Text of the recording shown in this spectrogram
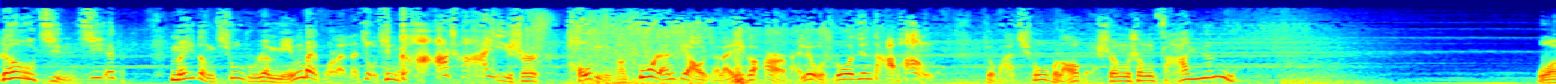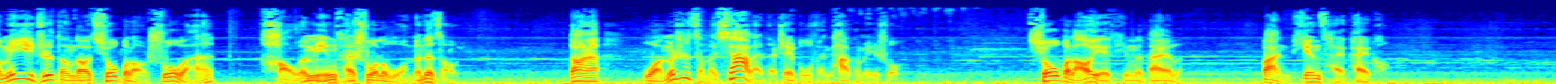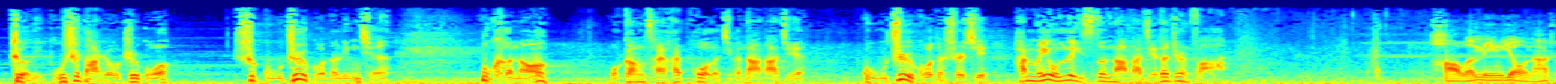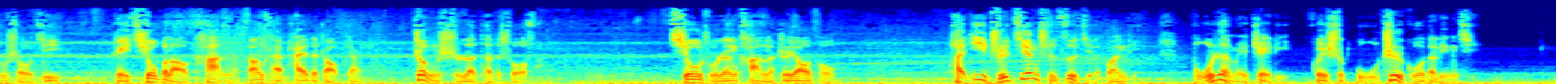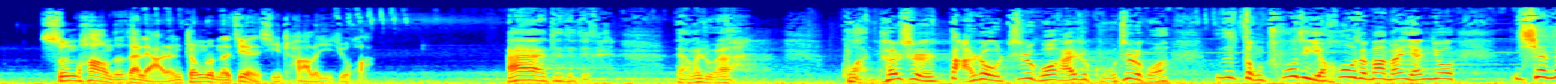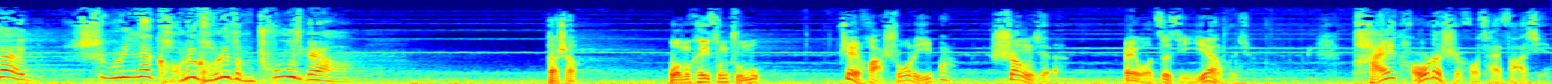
然后紧接着，没等邱主任明白过来呢，就听咔嚓一声，头顶上突然掉下来一个二百六十多斤大胖子，就把邱不老给生生砸晕了。我们一直等到邱不老说完，郝文明才说了我们的遭遇。当然，我们是怎么下来的这部分他可没说。邱不老也听得呆了，半天才开口：“这里不是大肉之国，是古治国的陵寝，不可能！我刚才还破了几个纳达劫，古治国的时期还没有类似的纳达劫的阵法。”郝文明又拿出手机，给邱不老看了刚才拍的照片。证实了他的说法。邱主任看了直摇头，他一直坚持自己的观点，不认为这里会是古治国的灵气。孙胖子在俩人争论的间隙插了一句话：“哎，对对对对，两位主任，管他是大肉之国还是骨治国，那等出去以后再慢慢研究。现在是不是应该考虑考虑怎么出去啊？”大圣，我们可以从主墓。这话说了一半，剩下的被我自己咽回去了。抬头的时候才发现，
